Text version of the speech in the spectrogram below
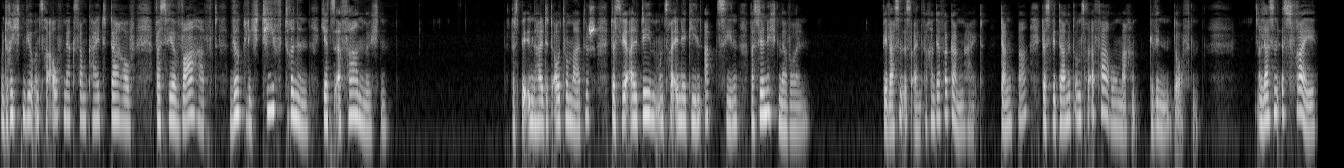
und richten wir unsere Aufmerksamkeit darauf, was wir wahrhaft, wirklich tief drinnen jetzt erfahren möchten. Das beinhaltet automatisch, dass wir all dem unsere Energien abziehen, was wir nicht mehr wollen. Wir lassen es einfach in der Vergangenheit, dankbar, dass wir damit unsere Erfahrung machen, gewinnen durften. Lassen es frei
